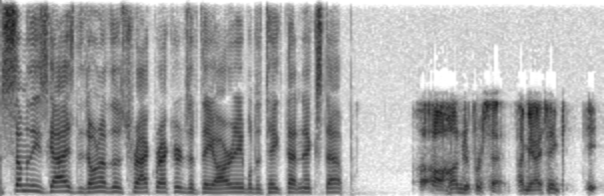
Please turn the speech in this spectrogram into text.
some of these guys that don't have those track records if they are able to take that next step? A hundred percent. I mean, I think it,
